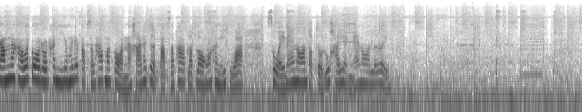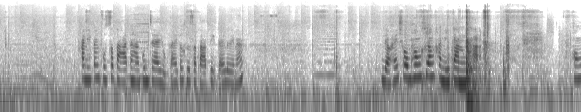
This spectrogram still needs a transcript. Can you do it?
ย้ำนะคะว่าตัวรถคันนี้ยังไม่ได้ปรับสภาพมาก่อนนะคะ ถ้าเกิดปรับสภาพรับรองว่าคันนี้ถือว่า สวยแน่นอนตอบโจทย์ลูกค้าอย่างแน่นอนเลย คันนี้เป็นฟุตสตาร์ทนะคะ กุญแจอยู่ใกล้ก็คือสตาร์ทติดได้เลยนะ เดี๋ยวให้ชมห้องเครื่องคันนี้กันค่ะ ห้อง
